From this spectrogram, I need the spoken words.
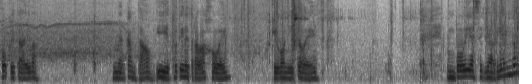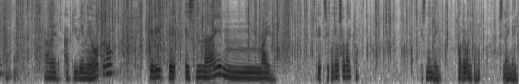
Jopeta, Eva. Me ha encantado. Y esto tiene trabajo, ¿eh? Qué bonito es. Voy a seguir abriendo. A ver, aquí viene otro que dice Snake Mine que si puedo salvar esto Snake Mail corre bonito, ¿no? Snake Mail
